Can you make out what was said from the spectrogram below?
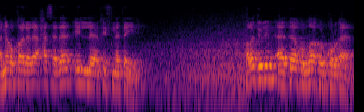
أنه قال لا حسد إلا في اثنتين رجل آتاه الله القرآن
